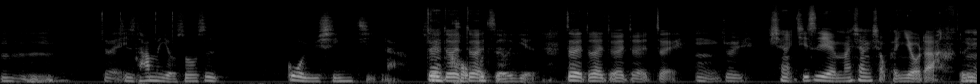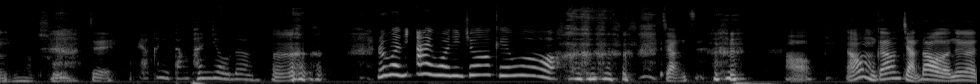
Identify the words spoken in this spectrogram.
嗯，对。其实他们有时候是过于心急啦，对对对，口不择言，对对对对对，嗯，就像其实也蛮像小朋友的，对，嗯、没有错，对，我不要跟你当朋友了，嗯，如果你爱我，你就要给我 这样子，好，然后我们刚刚讲到了那个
